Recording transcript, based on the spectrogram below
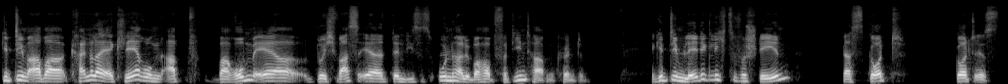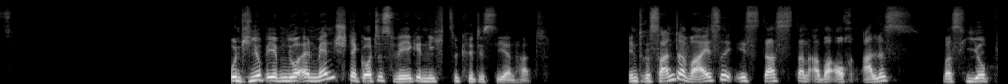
gibt ihm aber keinerlei Erklärungen ab, warum er, durch was er denn dieses Unheil überhaupt verdient haben könnte. Er gibt ihm lediglich zu verstehen, dass Gott Gott ist. Und Hiob eben nur ein Mensch, der Gottes Wege nicht zu kritisieren hat. Interessanterweise ist das dann aber auch alles, was Hiob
